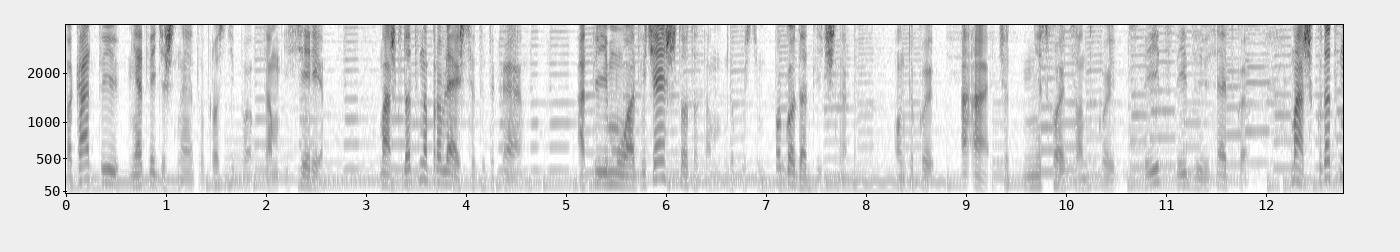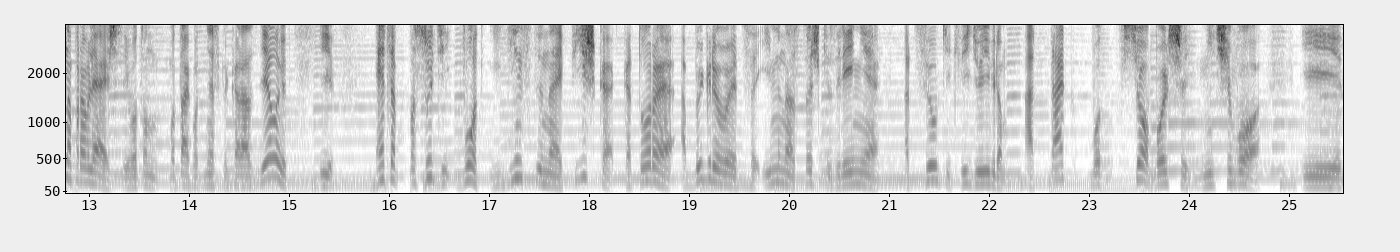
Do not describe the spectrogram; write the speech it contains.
пока ты не ответишь на этот вопрос, типа, там, из серии «Маш, куда ты направляешься?» Ты такая, а ты ему отвечаешь что-то там, допустим, «Погода отличная». Он такой, а-а, что-то не сходится. Он такой стоит, стоит, зависает, такой, Маша, куда ты направляешься? И вот он вот так вот несколько раз делает, и это, по сути, вот единственная фишка, которая обыгрывается именно с точки зрения отсылки к видеоиграм. А так вот все, больше ничего. И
